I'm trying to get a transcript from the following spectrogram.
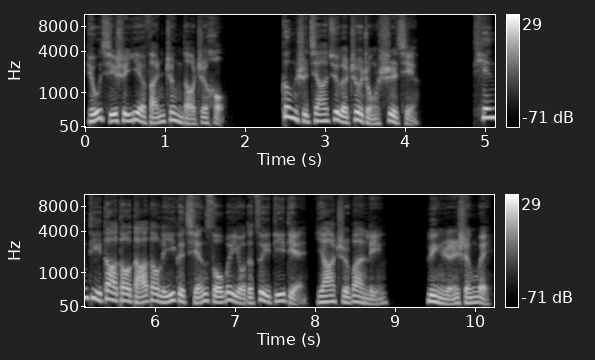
尤其是叶凡正道之后，更是加剧了这种事情。天地大道达到了一个前所未有的最低点，压制万灵，令人生畏。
